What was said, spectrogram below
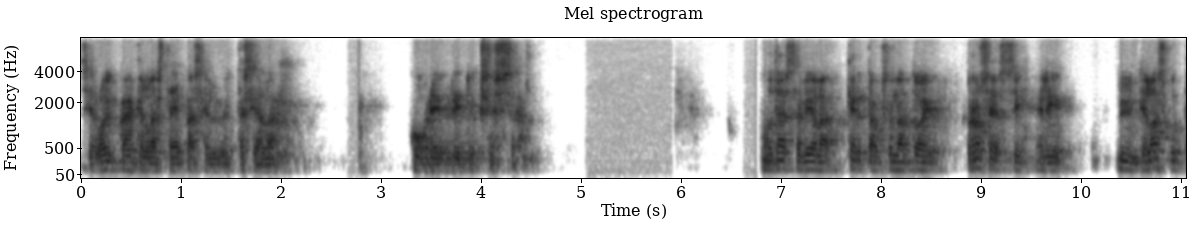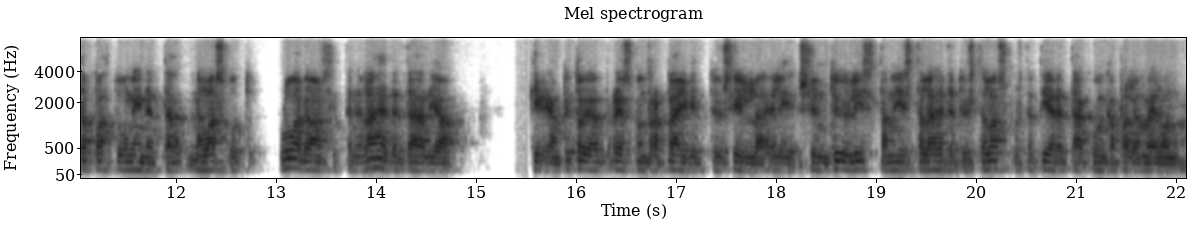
siellä oli kaikenlaista epäselvyyttä siellä kohdeyrityksessä. No, tässä vielä kertauksena tuo prosessi, eli myyntilaskut tapahtuu niin, että ne laskut luodaan, sitten ne lähetetään ja kirjanpito ja reskontra päivittyy sillä, eli syntyy lista niistä lähetetyistä laskuista, tiedetään kuinka paljon meillä on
